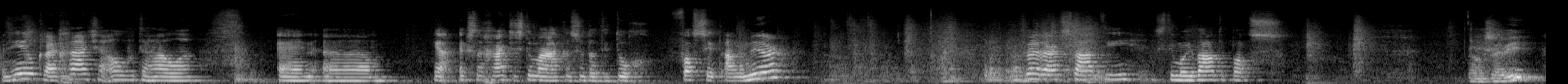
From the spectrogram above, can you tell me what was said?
een heel klein gaatje over te houden. En ehm, ja, extra gaatjes te maken, zodat hij toch vast zit aan de muur. En verder staat hij, is die mooie waterpas. Dankzij wie?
